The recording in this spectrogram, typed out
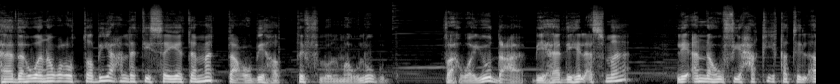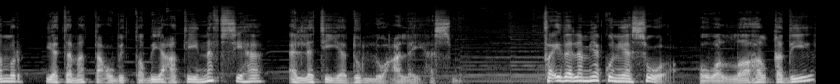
هذا هو نوع الطبيعة التي سيتمتع بها الطفل المولود فهو يدعى بهذه الأسماء لأنه في حقيقة الأمر يتمتع بالطبيعة نفسها التي يدل عليها اسمه. فإذا لم يكن يسوع هو الله القدير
